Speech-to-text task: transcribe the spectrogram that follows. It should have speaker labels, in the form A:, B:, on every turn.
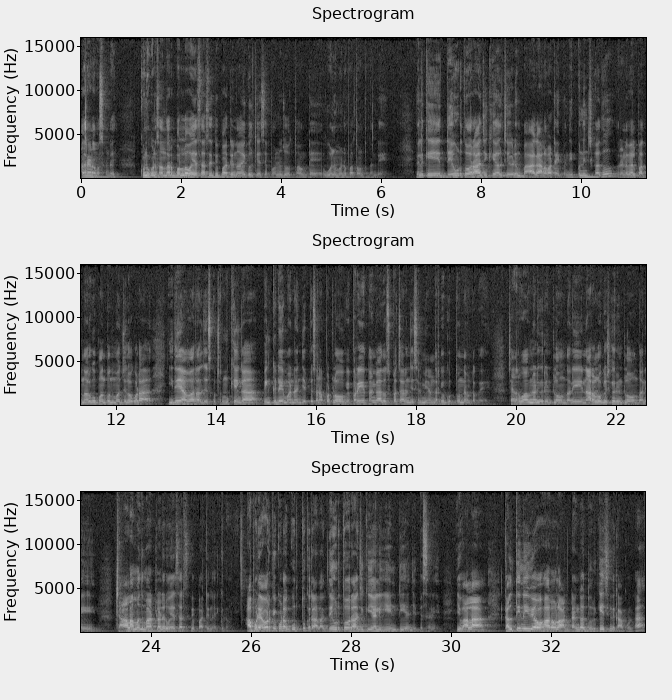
A: అందరికీ నమస్తే అండి. కొన్ని కొన్ని సందర్భాల్లో వైఎస్ఆర్సీపీ పార్టీ నాయకులు చేసే పనులు చూస్తూ ఉంటే ఒళ్ళు మండిపోతూ ఉంటుందండి. వీళ్ళకి దేవుడితో రాజకీయాలు చేయడం బాగా అలవాటు అయిపోయింది ఇప్పటి నుంచి కాదు రెండు వేల పద్నాలుగు పంతొమ్మిది మధ్యలో కూడా ఇదే వ్యవహారాలు చేసుకొచ్చారు. ముఖ్యంగా పింక్ డైమండ్ అని చెప్పేసి అని అప్పట్లో విపరీతంగా దుష్ప్రచారం చేశారు. మీ అందరికీ గుర్తుండే ఉంటుంది. చంద్రబాబు నాయుడు గారి ఇంట్లో ఉందని నారా లోకేష్ గారి ఇంట్లో ఉందని చాలామంది మాట్లాడారు వైఎస్ఆర్సీపీ పార్టీ నాయకులు. అప్పుడు ఎవరికి కూడా గుర్తుకు రాలా దేవుడితో రాజకీయాలు ఏంటి అని చెప్పేసి అని. ఇవాళ కల్తీ నీ వ్యవహారంలో అడ్డంగా దొరికేసింది కాకుండా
